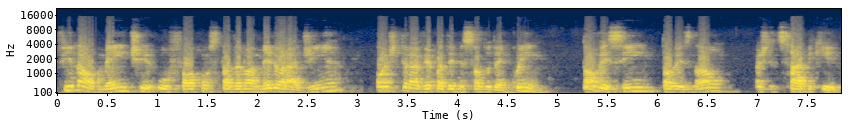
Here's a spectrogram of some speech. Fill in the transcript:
Finalmente o Falcons está dando uma melhoradinha. Pode ter a ver com a demissão do Dan Quinn? Talvez sim, talvez não. A gente sabe que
